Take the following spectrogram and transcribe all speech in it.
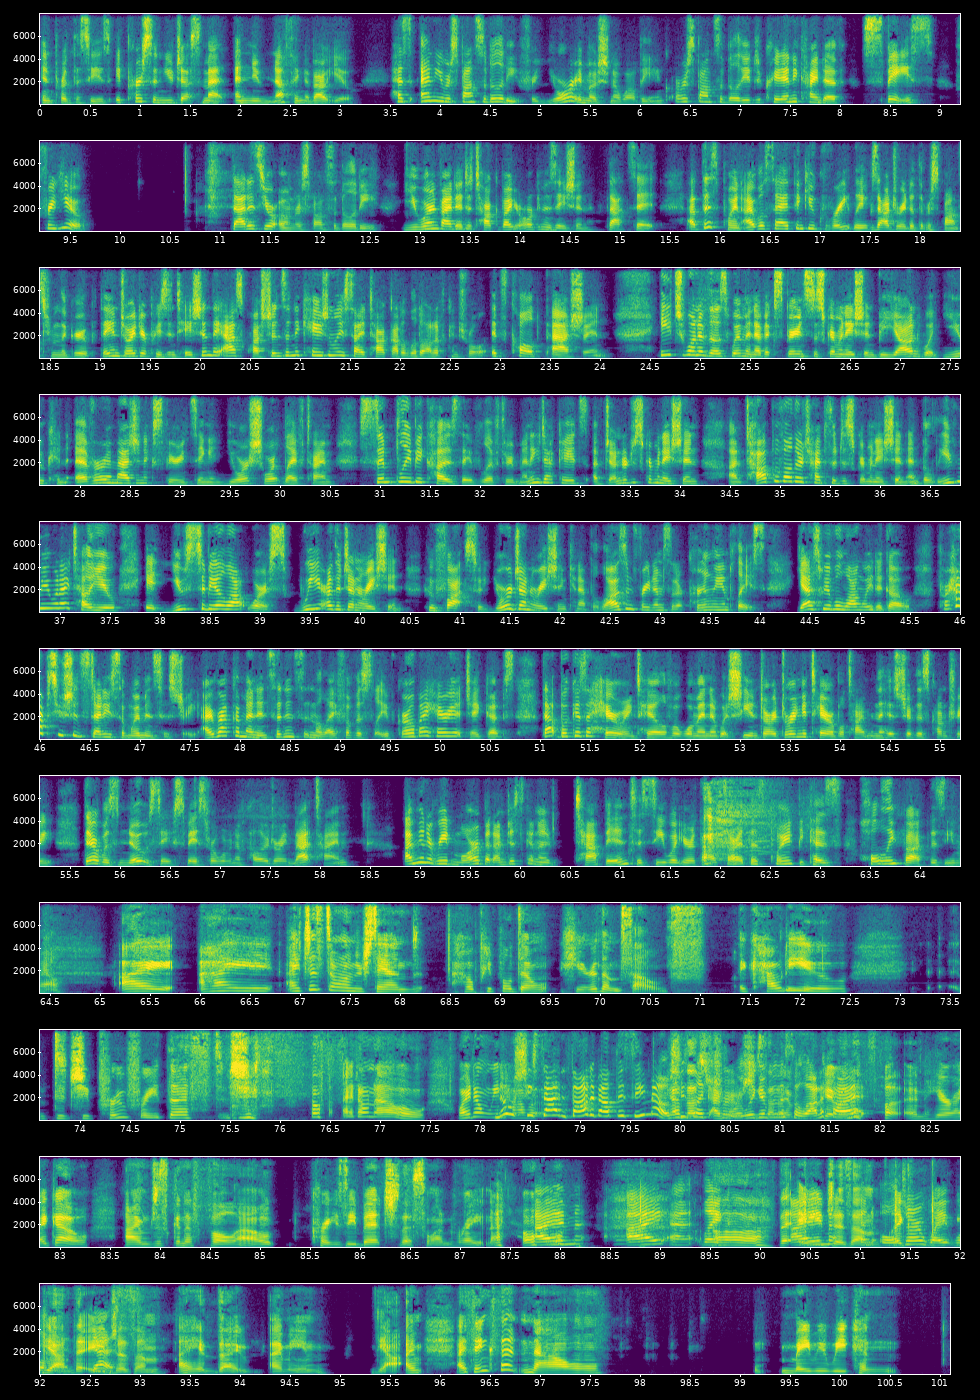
in parentheses, a person you just met and knew nothing about you, has any responsibility for your emotional well being or responsibility to create any kind of space for you. That is your own responsibility. You were invited to talk about your organization. That's it. At this point, I will say I think you greatly exaggerated the response from the group. They enjoyed your presentation, they asked questions, and occasionally side talk got a little out of control. It's called passion. Each one of those women have experienced discrimination beyond what you can ever imagine experiencing in your short lifetime simply because they've lived through many decades of gender discrimination on top of other types of discrimination. And believe me when I tell you, it used to be a lot worse. We are the generation who fought so your generation can have the laws and freedoms that are currently in place. Yes, we have a long way to go. Perhaps you should study some women's history. I recommend Incidents in the Life of a Slave Girl by Harriet Jacobs. That book is a harrowing tale of a woman and what she endured during a terrible time in the history of this country. There was no safe space for women of color during that time. I'm going to read more, but I'm just going to tap in to see what your thoughts are at this point because holy fuck, this email. I I I just don't understand how people don't hear themselves. Like how do you did she proofread this? Did she I don't know. Why don't we No, she a- sat and thought about this email. Yeah, She's like, I've really She given this a "I've lot of thought. this and here I go. I'm just gonna full out crazy bitch this one right now. I'm I uh, like uh, the I'm ageism. an older like, white woman. Yeah, the Yes. ageism. I, I I mean, yeah. I'm. I think that now maybe we can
